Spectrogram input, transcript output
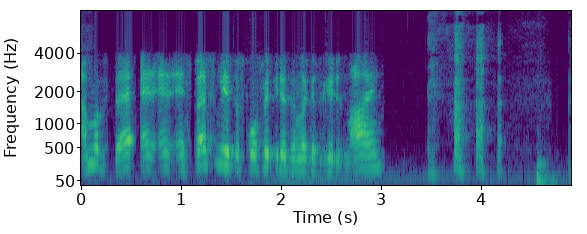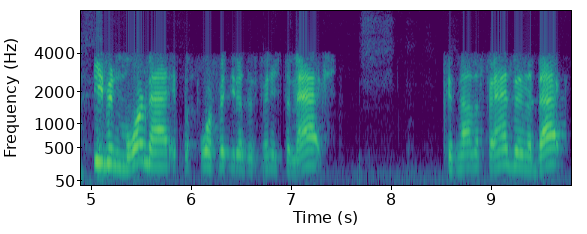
I'm upset, and, and especially if the 450 doesn't look as good as mine. Even more mad if the 450 doesn't finish the match. Because now the fans are in the back.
